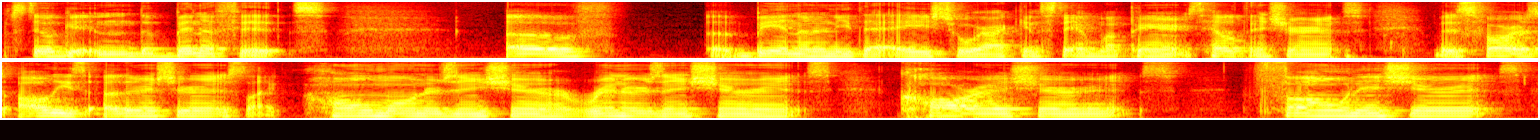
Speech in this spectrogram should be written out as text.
still getting the benefits of being underneath that age to where I can stay with my parents' health insurance. But as far as all these other insurance, like homeowners insurance, renters insurance, car insurance, phone insurance,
